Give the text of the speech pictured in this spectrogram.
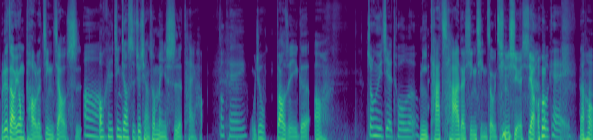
我就只好用跑了进教室。嗯 OK，进教室就想说没事了，太好，，OK，我就抱着一个哦终于解脱了。你他叉的心情走进学校。OK，然后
